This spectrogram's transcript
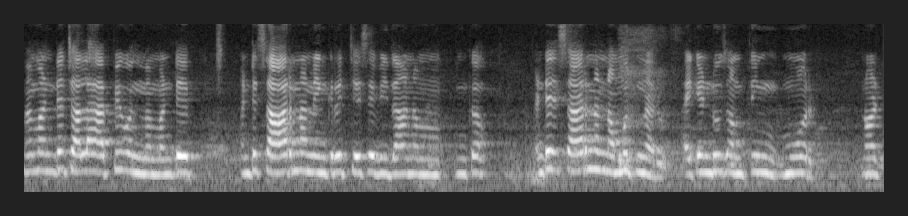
మ్యామ్ అంటే చాలా హ్యాపీగా ఉంది మ్యామ్ అంటే అంటే సార్ నన్ను ఎంకరేజ్ చేసే విధానం ఇంకా అంటే సార్ నన్ను నమ్ముతున్నారు. I can do something more not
